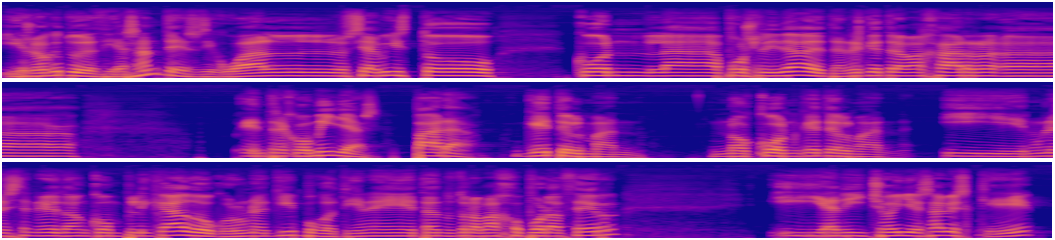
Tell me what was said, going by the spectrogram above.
Y es lo que tú decías antes, igual se ha visto con la posibilidad de tener que trabajar, ah, entre comillas, para Gettelman, no con Gettelman, y en un escenario tan complicado, con un equipo que tiene tanto trabajo por hacer, y ha dicho, oye, ¿sabes qué?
